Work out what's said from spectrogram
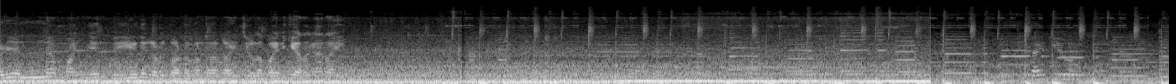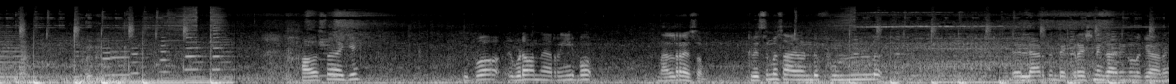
വഴിയെല്ലാം മഞ്ഞ് വീട് കിടക്കോട്ടെ കൊണ്ട് കാഴ്ചകൾ. അപ്പോൾ എനിക്ക് ഇറങ്ങാറായി. അവസ്ഥ നോക്കി ഇപ്പോൾ ഇവിടെ വന്ന് ഇറങ്ങിയപ്പോൾ നല്ല രസം. ക്രിസ്മസ് ആയതുകൊണ്ട് ഫുള്ള് എല്ലായിടത്തും ഡെക്കറേഷനും കാര്യങ്ങളൊക്കെയാണ്.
